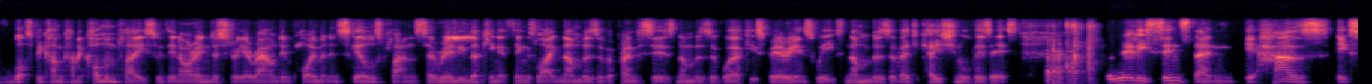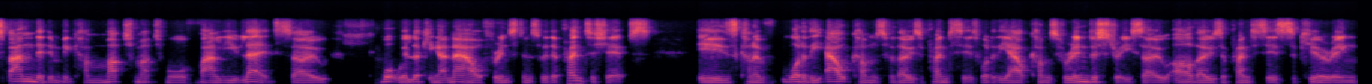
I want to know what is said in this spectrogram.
what's become kind of commonplace within our industry around employment and skills plans. So really looking at things like numbers of apprentices, numbers of work experience weeks, numbers of educational visits. But really since then, it has expanded and become much, much more value led. So what we're looking at now, for instance, with apprenticeships, is kind of what are the outcomes for those apprentices? What are the outcomes for industry? So, are those apprentices securing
